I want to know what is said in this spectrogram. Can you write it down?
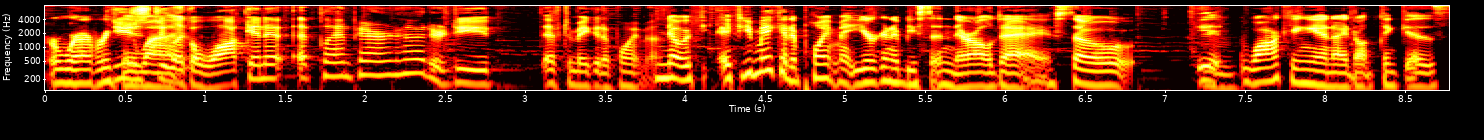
or wherever Do you just went. do like a walk-in at, at Planned Parenthood, or do you have to make an appointment? no, if if you make an appointment, you're going to be sitting there all day. So it, walking in, I don't think is.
